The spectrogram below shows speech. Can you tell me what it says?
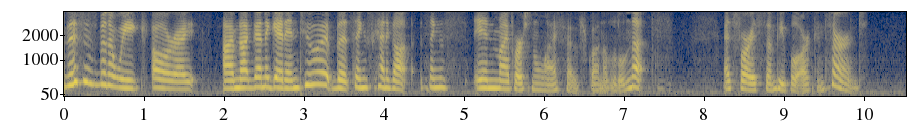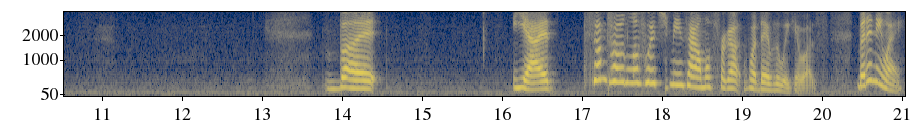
this has been a week. All right. I'm not going to get into it, but things kind of got things in my personal life have gone a little nuts as far as sum people are concerned. But yeah, it, some total of which means I almost forgot what day of the week it was. But anyway,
